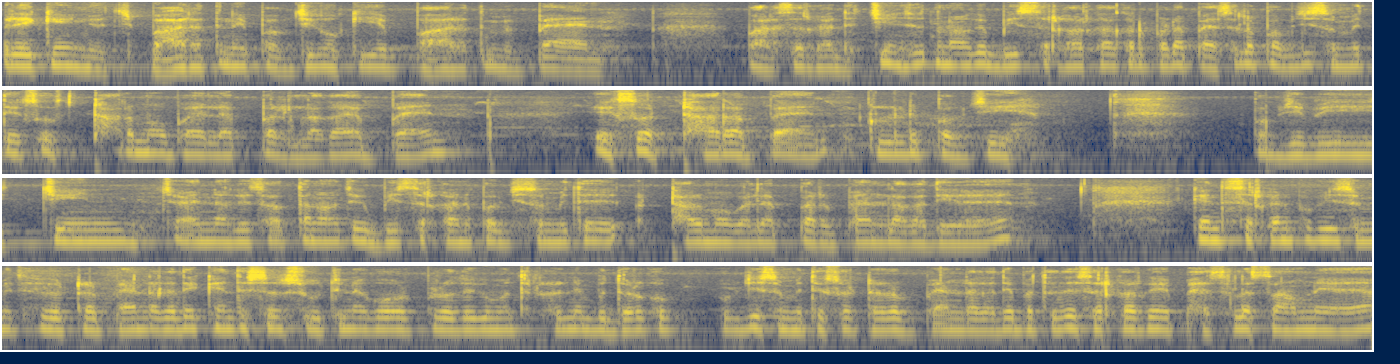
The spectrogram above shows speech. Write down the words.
ब्रेकिंग न्यूज़। भारत ने पबजी को किए भारत में बैन। भारत सरकार ने चीन से तनाव के बीच सरकार का कर बड़ा फैसला। पबजी समेत एक सौ मोबाइल ऐप पर लगाया बैन। एक सौ अट्ठारह बैन इंक्लूडिंग पबजी। पबजी भी चीन, चाइना के साथ तनाव के बीच सरकार ने पबजी समेत अट्ठारह मोबाइल ऐप पर बैन लगा दिया है। केंद्र सरकार ने पबजी समिति से अठारह बैन लगा दिया। केंद्र सरकार सूचना और प्रौद्योगिकी मंत्रालय ने बुधवार को पबजी समिति से अठारह बैन लगा दिया। बता दें, सरकार का यह फैसला सामने आया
